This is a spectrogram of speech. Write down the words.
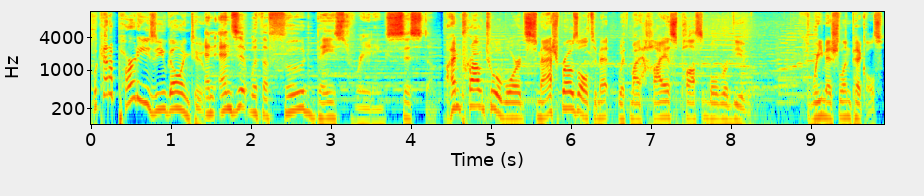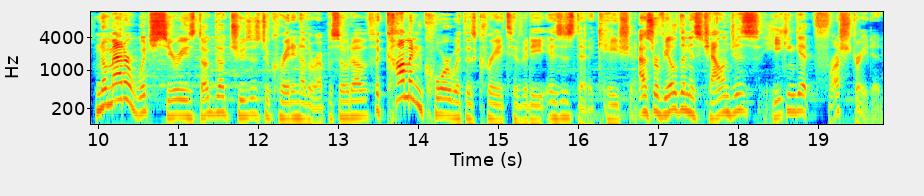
What kind of parties are you going to? And ends it with a food-based rating system. I'm proud to award Smash Bros. Ultimate with my highest possible review three Michelin pickles. No matter which series DougDoug chooses to create another episode of, the common core with his creativity is his dedication. As revealed in his challenges, he can get frustrated.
